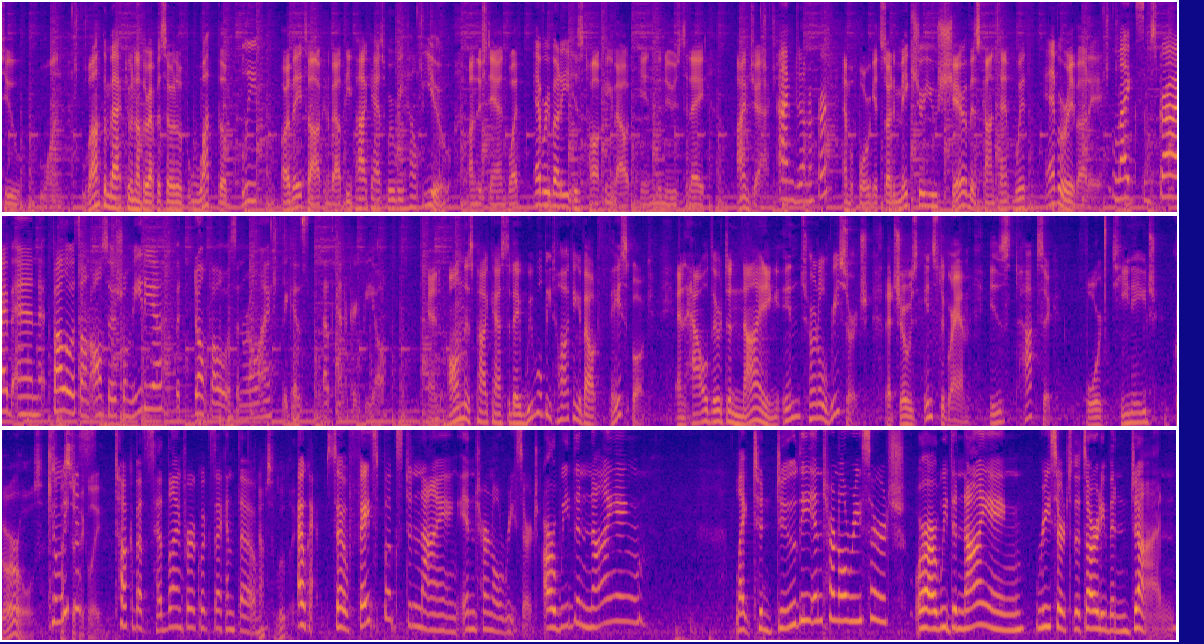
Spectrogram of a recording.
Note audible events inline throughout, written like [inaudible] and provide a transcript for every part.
two, one. Welcome back to another episode of What the Bleep Are They Talking About? The podcast where we help you understand what everybody is talking about in the news today. I'm Jack. I'm Jennifer. And before we get started, make sure you share this content with everybody. Like, subscribe, and follow us on all social media, but don't follow us in real life because that's kind of creepy, y'all. And on this podcast today, we will be talking about Facebook and how they're denying internal research that shows Instagram is toxic for teenage girls Can we just talk about this headline for a quick second, though? Absolutely. Okay, so Facebook's denying internal research. Are we denying, like, to do the internal research, or are we denying research that's already been done?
